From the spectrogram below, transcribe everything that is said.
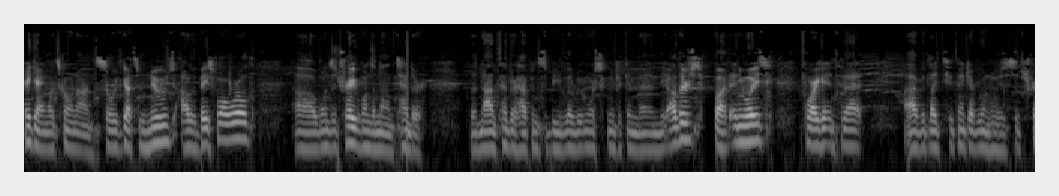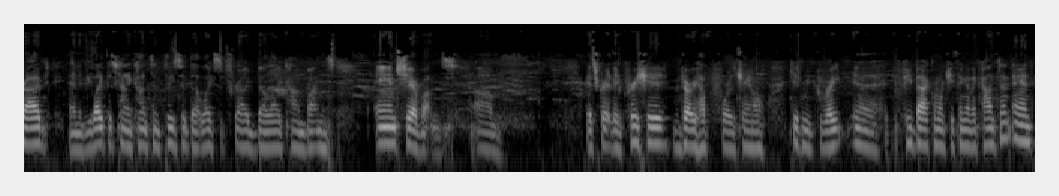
Hey gang, what's going on? So we've got some news out of the baseball world. Uh, one's a trade, one's a non-tender. The non-tender happens to be a little bit more significant than the others. But anyways, before I get into that, I would like to thank everyone who has subscribed. And if you like this kind of content, please hit that like, subscribe, bell icon buttons, and share buttons. Um, it's greatly appreciated, very helpful for the channel. Gives me great uh, feedback on what you think of the content. And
